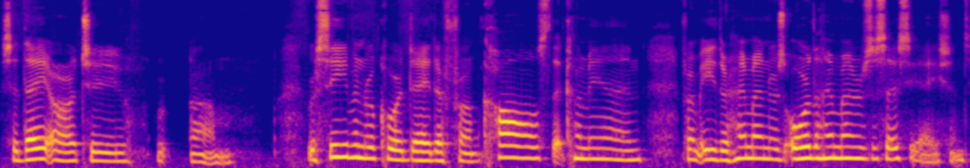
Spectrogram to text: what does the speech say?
So, they are to um, receive and record data from calls that come in from either homeowners or the homeowners associations,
